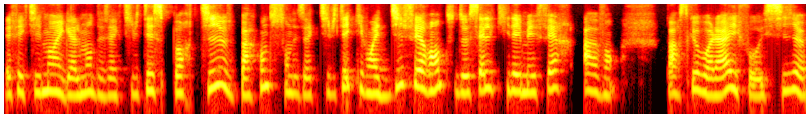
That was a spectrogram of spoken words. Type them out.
effectivement également des activités sportives. Par contre, ce sont des activités qui vont être différentes de celles qu'il aimait faire avant. Parce que voilà, il faut aussi euh,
